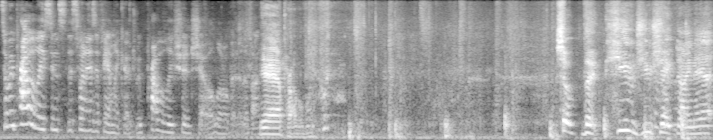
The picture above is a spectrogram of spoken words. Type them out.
So we probably, since this one is a family coach, we probably should show a little bit of the bunk. Yeah, probably. So the huge U-shaped dinette,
